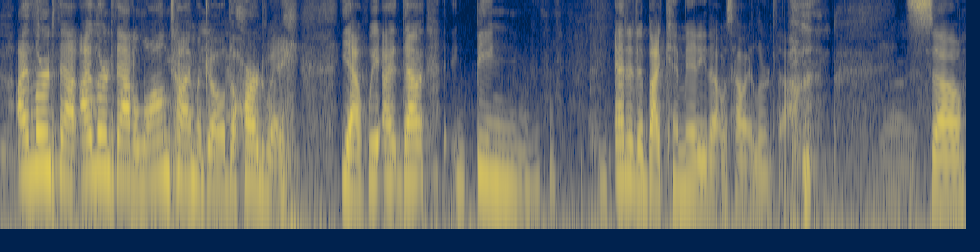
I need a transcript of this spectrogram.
didn't I learned that. I learned that a long time ago the hard way. Yeah, we I, that being edited by committee, that was how I learned that. Right. so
